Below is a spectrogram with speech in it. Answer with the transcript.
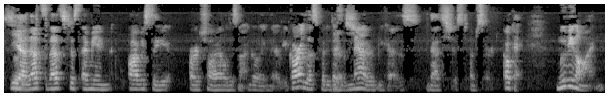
So, Yeah, that's that's just. I mean, obviously, our child is not going there regardless, but it doesn't Yes. matter because that's just absurd. Okay, moving on.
